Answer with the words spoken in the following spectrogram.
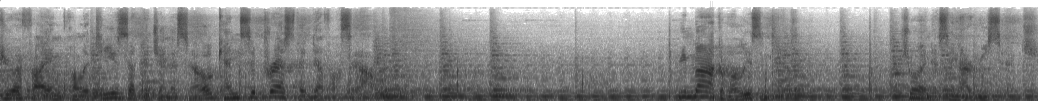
purifying qualities of the Genicell can suppress the devil cell. Remarkable, isn't it? Join us in our research.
